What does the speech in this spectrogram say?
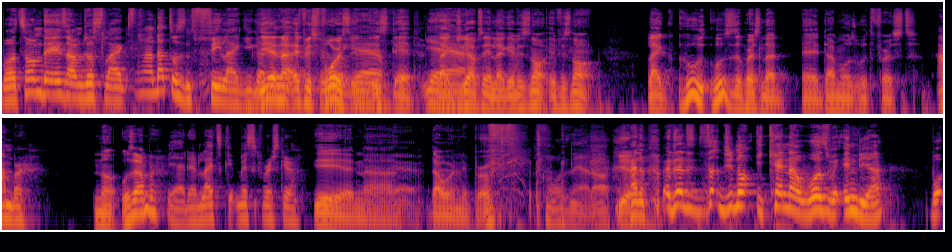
But some days I'm just like, man, that doesn't feel like you guys. Yeah, nah, if it's forced, it- Yeah. it's dead. Yeah. Like, do you know what I'm saying? Like, if it's not, if it's not, like, who who's the person that uh, Damo was with first? Amber. No, was it Amber? Yeah, the light skin, Miss First girl. Yeah, yeah, nah, that wasn't it, bro. wasn't there at all. Yeah. And, and then do you know Ikenna was with Indiyah, but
